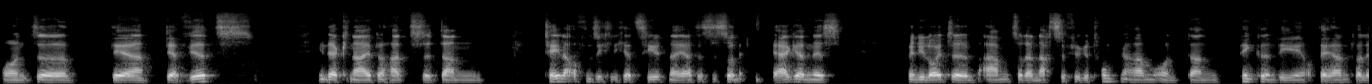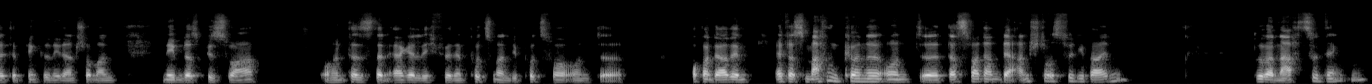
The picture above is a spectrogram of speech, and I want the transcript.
Und der, der Wirt in der Kneipe hat dann Taylor offensichtlich erzählt, naja, das ist so ein Ärgernis, wenn die Leute abends oder nachts zu viel getrunken haben und dann pinkeln die auf der Herrentoilette, pinkeln die dann schon mal neben das Pissoir. Und das ist dann ärgerlich für den Putzmann, die Putzfrau und äh, ob man da denn etwas machen könne. Und äh, das war dann der Anstoß für die beiden, darüber nachzudenken.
